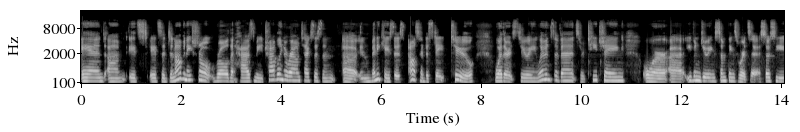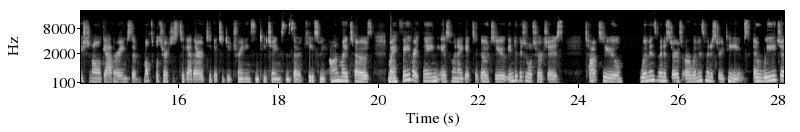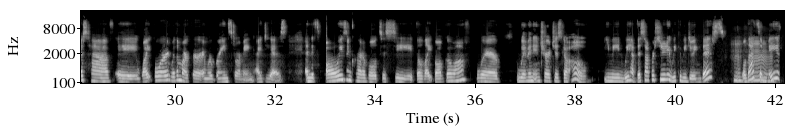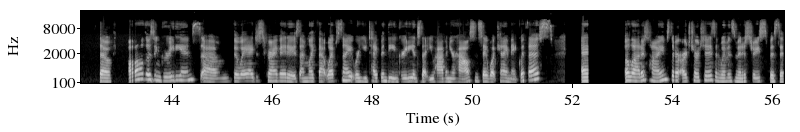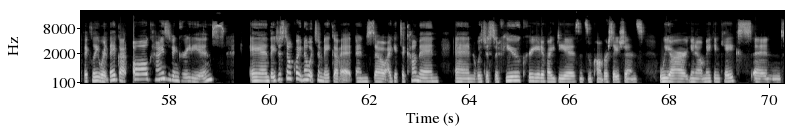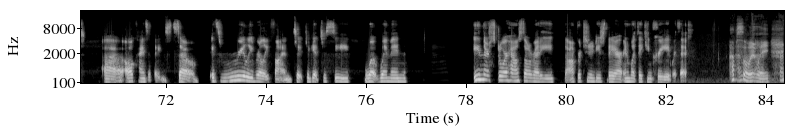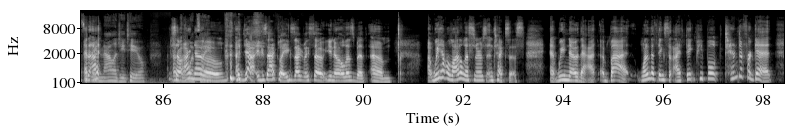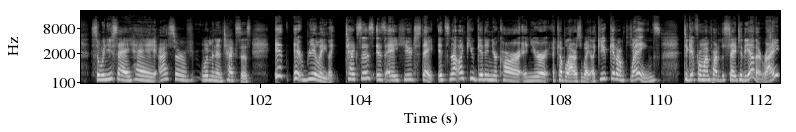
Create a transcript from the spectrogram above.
and um, it's it's a denominational role that has me traveling around Texas and uh, in many cases outside the state too, whether it's doing women's events or teaching, or uh, even doing some things where it's associational gatherings of multiple churches together to get to do trainings and teachings, and so it keeps me on my toes. My favorite thing is when I get to go to individual churches, talk to women's ministers or women's ministry teams. And we just have a whiteboard with a marker and we're brainstorming ideas. And it's always incredible to see the light bulb go off where women in churches go, Oh, you mean we have this opportunity? We could be doing this? Mm-hmm. Well, that's mm-hmm. amazing. So, all those ingredients, um, the way I describe it is I'm like that website where you type in the ingredients that you have in your house and say, What can I make with this? A lot of times there are churches and women's ministries specifically where they've got all kinds of ingredients and they just don't quite know what to make of it. And so I get to come in and with just a few creative ideas and some conversations, we are, you know, making cakes and uh, all kinds of things. So it's really, really fun to, to get to see what women in their storehouse already, the opportunities there, and what they can create with it. Absolutely. That. That's and a great I, analogy too. So I know. uh, yeah, exactly, exactly. So, you know, Elizabeth, um, uh, we have a lot of listeners in Texas. And we know that. But one of the things that I think people tend to forget, so when you say, "Hey, I serve women in Texas," it it really like Texas is a huge state. It's not like you get in your car and you're a couple hours away. Like you get on planes to get from one part of the state to the other, right?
